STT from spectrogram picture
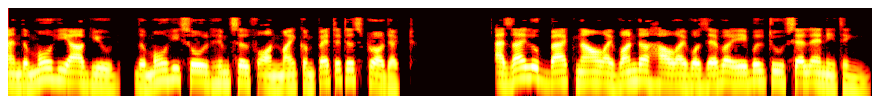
and the more he argued, the more he sold himself on my competitor's product. As I look back now, I wonder how I was ever able to sell anything.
